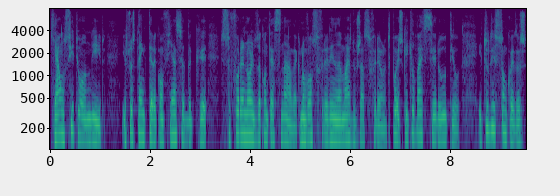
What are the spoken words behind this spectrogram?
que há um sítio onde ir. E as pessoas têm que ter a confiança de que, se forem, não lhes acontece nada, que não vão sofrer ainda mais do que já sofreram. Depois, que aquilo vai ser útil. E tudo isso são coisas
